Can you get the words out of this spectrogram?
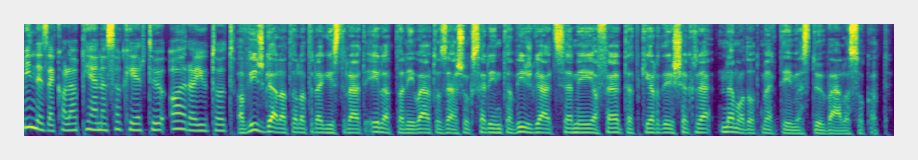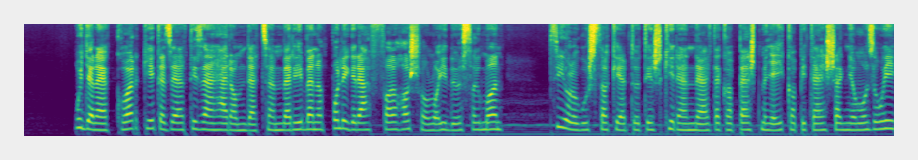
Mindezek alapján a szakértő arra jutott, A vizsgálat alatt regisztrált élettani változások szerint a vizsgált személy a feltett kérdésekre nem adott megtévesztő válaszokat. Ugyanekkor 2013. decemberében a poligráffal hasonló időszakban pszichológus szakértőt is kirendeltek a Pest megyei kapitányság nyomozói,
